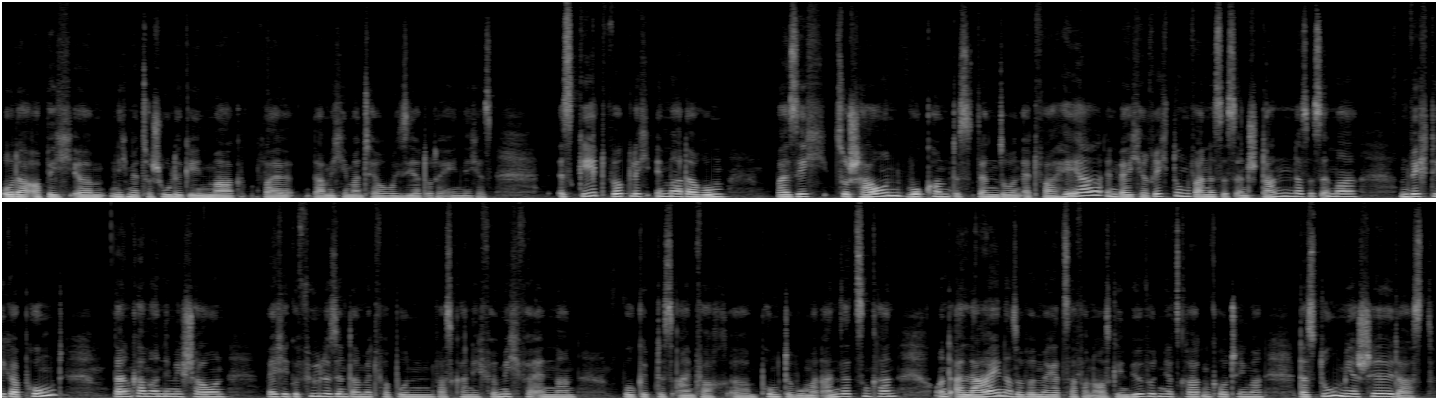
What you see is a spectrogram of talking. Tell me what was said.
oder ob ich ähm, nicht mehr zur Schule gehen mag, weil da mich jemand terrorisiert oder ähnliches. Es geht wirklich immer darum, bei sich zu schauen, wo kommt es denn so in etwa her, in welche Richtung, wann ist es entstanden, das ist immer ein wichtiger Punkt. Dann kann man nämlich schauen, welche Gefühle sind damit verbunden, was kann ich für mich verändern, wo gibt es einfach äh, Punkte, wo man ansetzen kann. Und allein, also wenn wir jetzt davon ausgehen, wir würden jetzt gerade ein Coaching machen, dass du mir schilderst,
